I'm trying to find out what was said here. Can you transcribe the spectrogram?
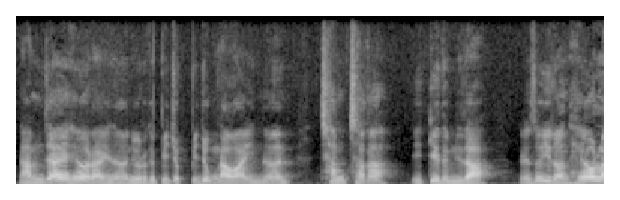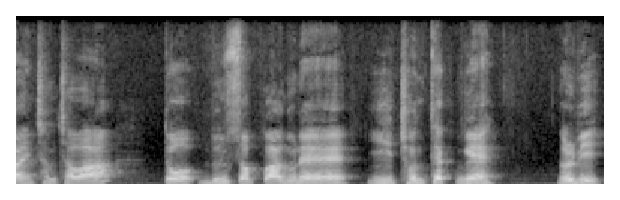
남자의 헤어라인은 이렇게 삐죽삐죽 나와 있는 참차가 있게 됩니다. 그래서 이런 헤어라인 참차와 또 눈썹과 눈의 이 전태궁의 넓이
